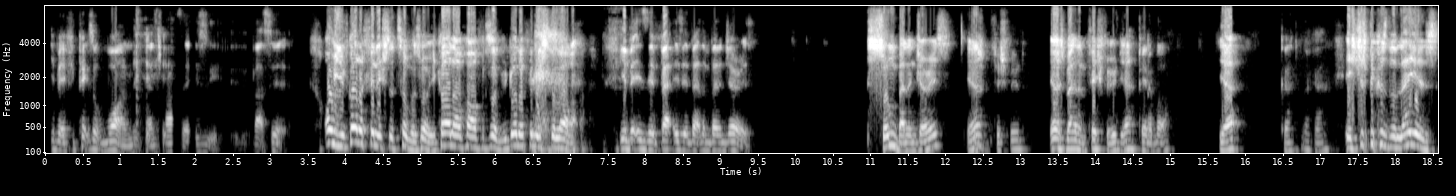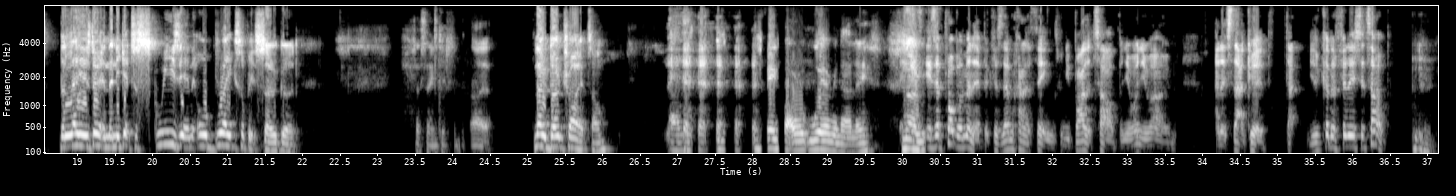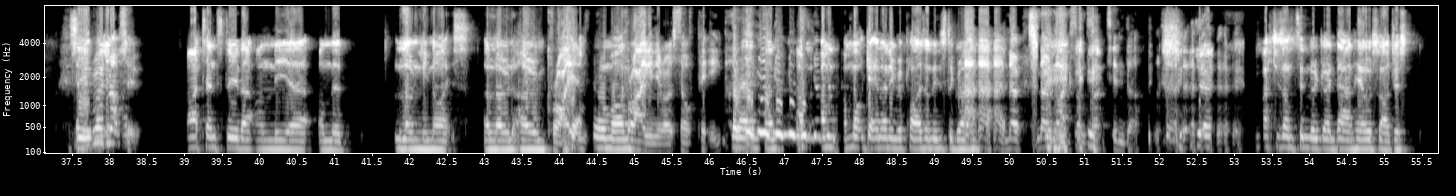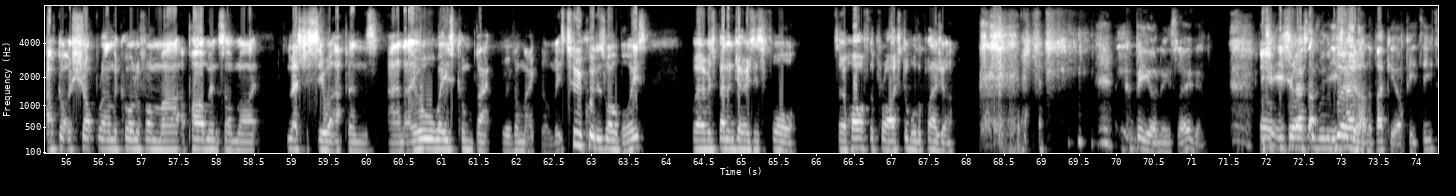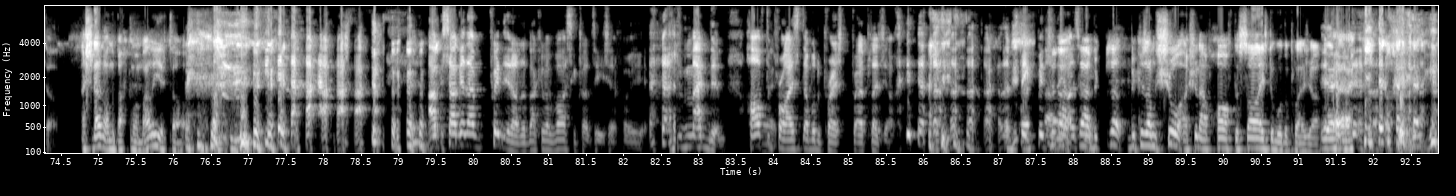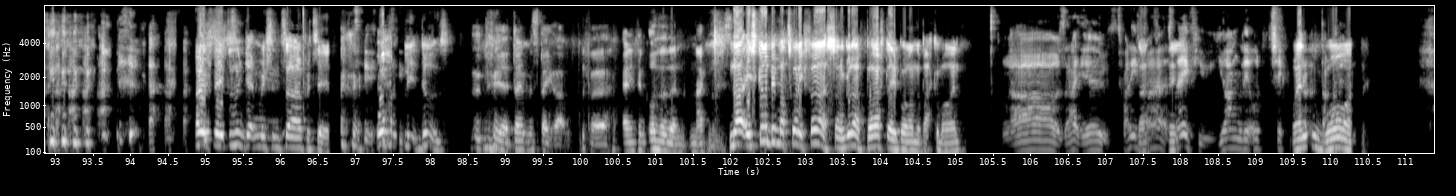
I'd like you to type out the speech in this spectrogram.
but if he picks up one and tries it, that's it. Oh, you've got to finish the tub as well. You can't have half a tub. You've got to finish the lot. Yeah, but is it be- is it better than Ben and Jerry's? Some Ben and Jerry's. Yeah, Phish Food, yeah, it's better than Phish Food. Yeah, peanut butter. yeah. Okay, okay. It's just because of the layers. The layers do it, and then you get to squeeze it, and it all breaks up. It's so good. That's ain't good for the diet. No, don't try it, Tom. It's been quite weary now, Lee. No, it's, it's a problem in it because them kind of things when you buy the tub and you're on your own and it's that good that you're gonna finish the tub. So See, what are you up to? I tend to do that on the uh, on the lonely nights, alone at home, Crying. I've got a film on. Crying in your own self pity. I'm, I'm, I'm, I'm not getting any replies on Instagram. no, no likes on t- Tinder. Matches on Tinder going downhill, so I just I've got a shop round the corner from my apartment, so I'm like, let's just see what happens. And I always come back with a Magnum. It's two quid as well, boys. Whereas Ben and Jerry's is four, so half the price, double the pleasure. it Could be your new slogan. Half You should, you should have price, that, you should have that on the back of your PT top. I should have it on the back of my Malia top. I, shall I get that printed on the back of a Varsity Club t-shirt for you? Magnum, half the Right. price, double the press, uh, pleasure. the big picture of the No, no, because, I- because I'm short, I should have half the size, double the pleasure. Yeah. Hopefully, it doesn't get misinterpreted. Or hopefully, it does. yeah, don't mistake that for anything other than Magnums. No, it's going to be my 21st, so I'm going to have birthday boy on the back of mine. oh, is that you? Twenty That's. Nath, you young little chick. 21.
